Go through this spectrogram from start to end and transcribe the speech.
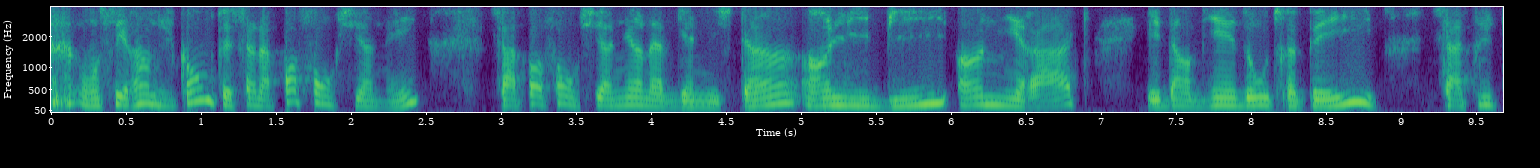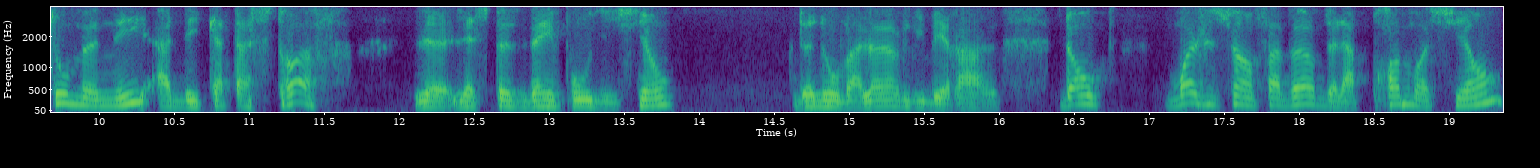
on s'est rendu compte que ça n'a pas fonctionné. Ça n'a pas fonctionné en Afghanistan, en Libye, en Irak et dans bien d'autres pays. Ça a plutôt mené à des catastrophes, l'espèce d'imposition de nos valeurs libérales. Donc, moi, je suis en faveur de la promotion,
